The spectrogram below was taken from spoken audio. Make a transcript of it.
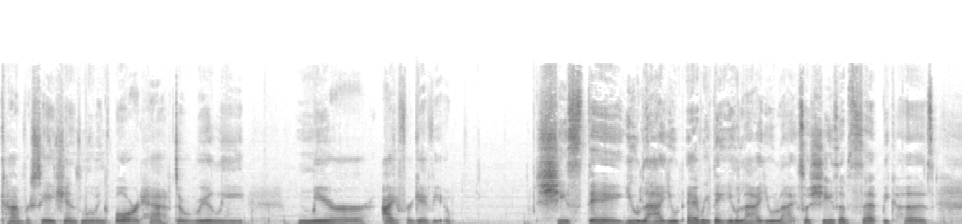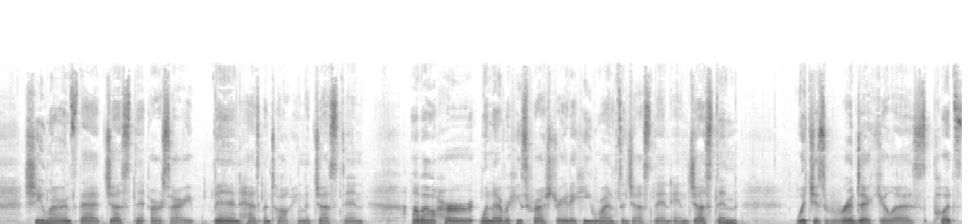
conversations moving forward have to really mirror I forgive you. She stay, you lie, you everything, you lie, you lie. So she's upset because she learns that Justin or sorry, Ben has been talking to Justin about her whenever he's frustrated, he runs to Justin and Justin, which is ridiculous, puts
